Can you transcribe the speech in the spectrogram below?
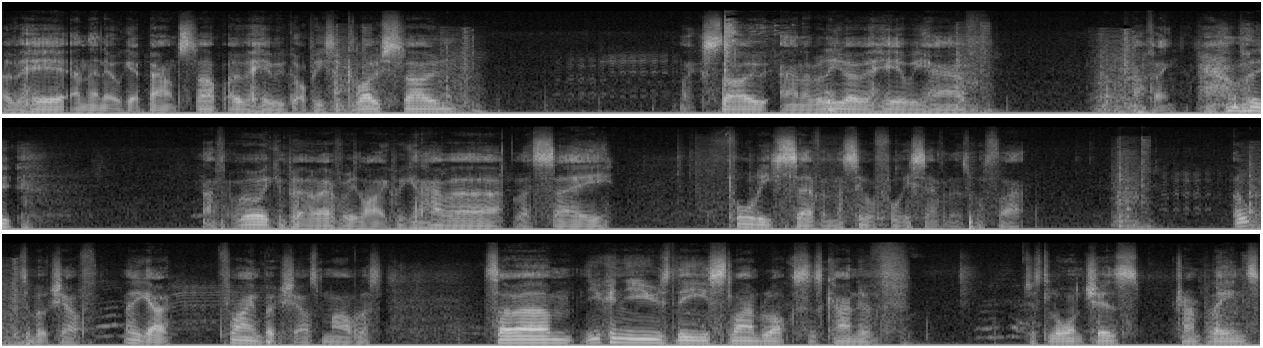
over here, and then it'll get bounced up. Over here we've got a piece of glowstone, so, and I believe over here we have nothing. Apparently, nothing. Well, we can put whatever we like. We can have a let's say 47. Let's see what 47 is. What's that? Oh, it's a bookshelf. There you go. Flying bookshelves, marvelous. So um, you can use these slime blocks as kind of just launchers, trampolines,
